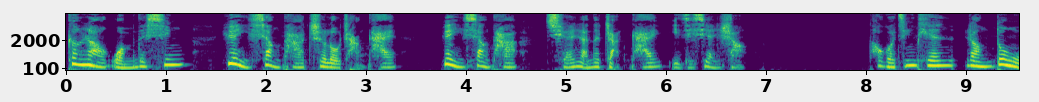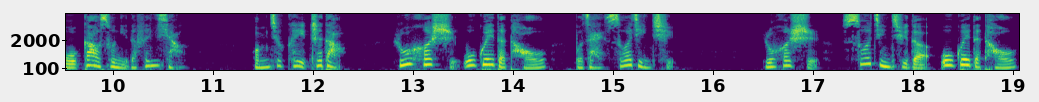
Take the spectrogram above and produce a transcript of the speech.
更让我们的心愿意向它赤露敞开，愿意向它全然的展开以及献上。透过今天让动物告诉你的分享，我们就可以知道如何使乌龟的头不再缩进去，如何使缩进去的乌龟的头。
